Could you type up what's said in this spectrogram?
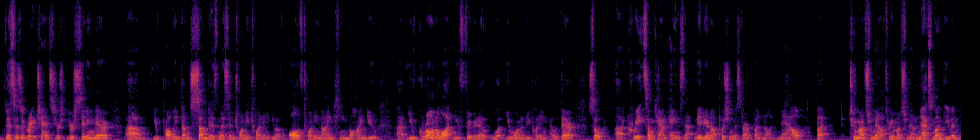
this is a great chance. You're, you're sitting there. Um, you've probably done some business in 2020. You have all of 2019 behind you uh, you've grown a lot and you've figured out what you want to be putting out there. So uh, create some campaigns that maybe you're not pushing the start button on now, but two months from now, three months from now, next month even,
